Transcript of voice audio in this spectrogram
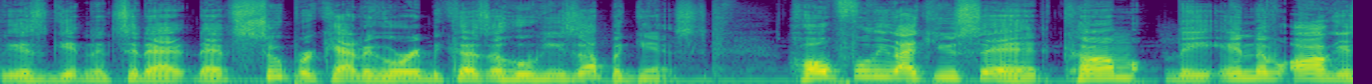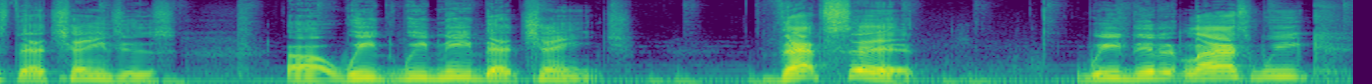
is getting into that that super category because of who he's up against. Hopefully, like you said, come the end of August, that changes. Uh, we we need that change. That said, we did it last week.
